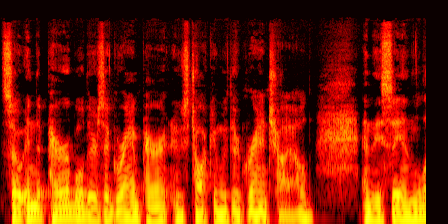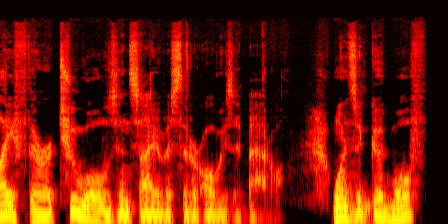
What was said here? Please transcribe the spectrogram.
So in the parable, there's a grandparent who's talking with their grandchild, and they say in life, there are two wolves inside of us that are always at battle. One is a good wolf,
